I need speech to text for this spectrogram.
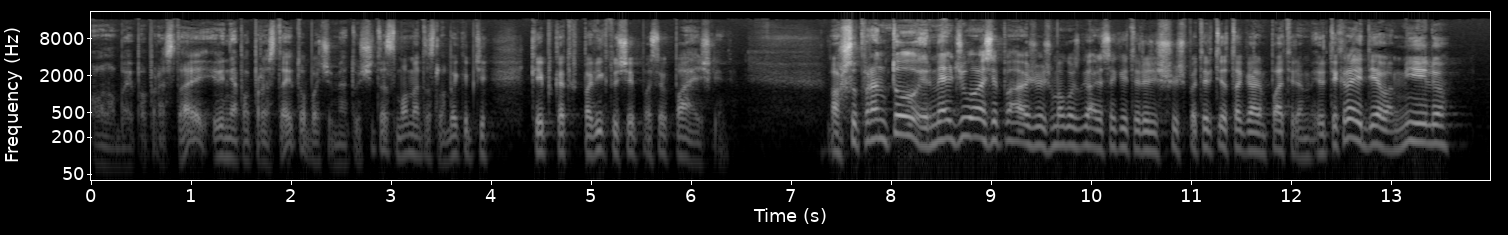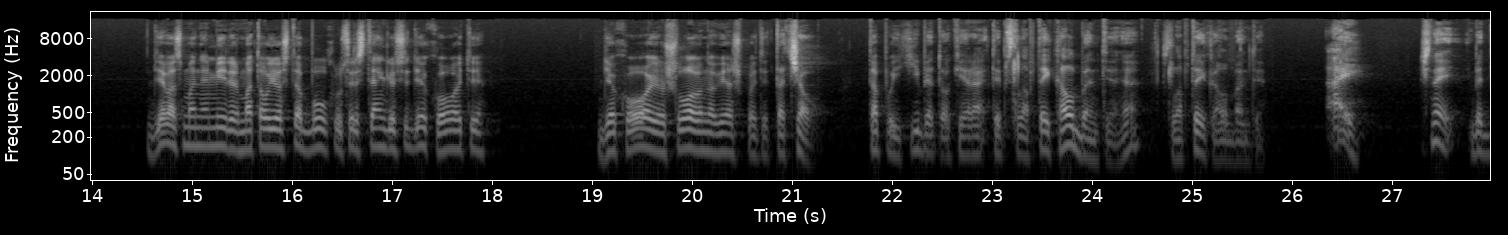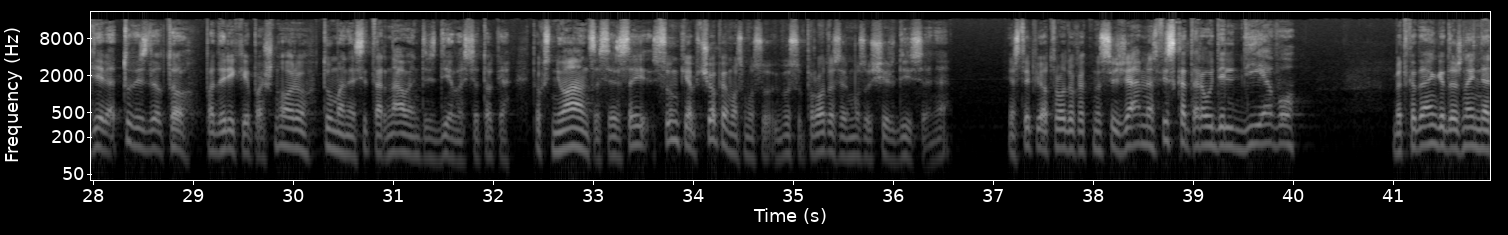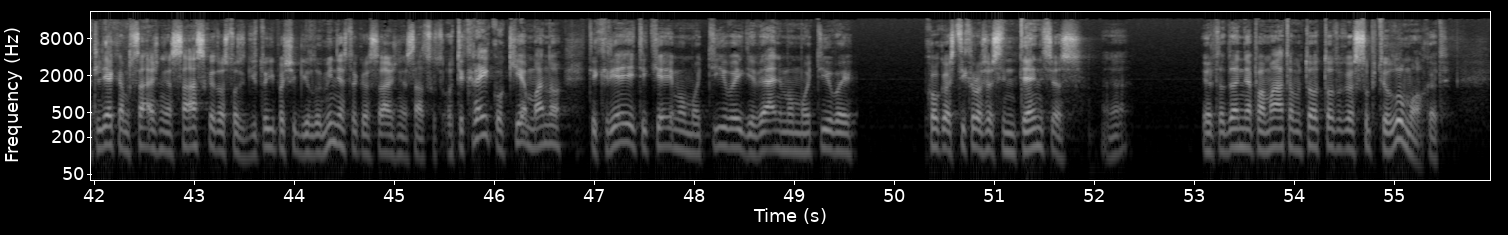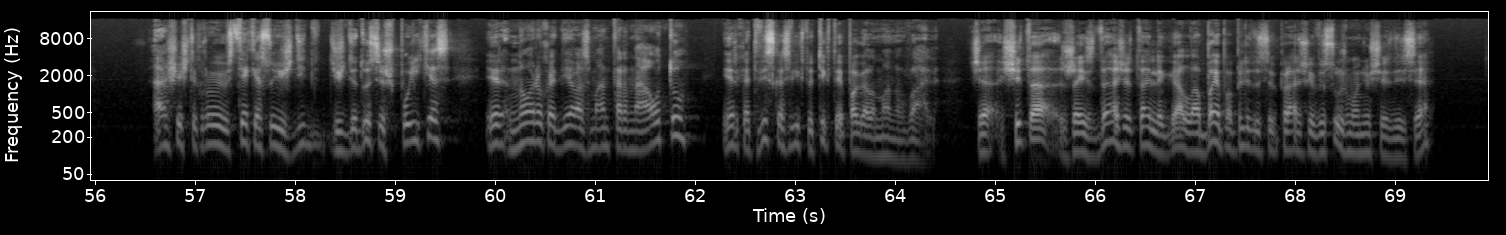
O labai paprastai ir nepaprastai tuo pačiu metu. Šitas momentas labai kaip, kaip kad pavyktų čia pasiek paaiškinti. Aš suprantu ir melžiuosi, pavyzdžiui, žmogus gali sakyti ir iš, iš patirties tą galim patiriam. Ir tikrai Dievą myliu, Dievas mane myli ir matau jo stebuklus ir stengiuosi dėkoti. Dėkoju ir šlovinu viešpatį. Tačiau ta puikybė tokia yra taip slaptai kalbanti, ne? Slaptai kalbanti. Ai, žinai, bet Dieve, tu vis dėlto padaryk kaip aš noriu, tu man esi tarnaujantis Dievas. Čia tokia, toks niuansas ir jisai sunkiai apčiopiamas mūsų, mūsų protos ir mūsų širdyse. Ne? Nes taip jau atrodo, kad nusižemęs viską darau dėl Dievo. Bet kadangi dažnai netliekam sąžinės sąskaitos, tos gytų ypač giluminės tokios sąžinės sąskaitos, o tikrai kokie mano tikrieji tikėjimo motyvai, gyvenimo motyvai, kokios tikrosios intencijos. Ne? Ir tada nepamatom to, to tokio subtilumo, kad aš iš tikrųjų vis tiek esu išdidus, išpuikęs ir noriu, kad Dievas man tarnautų ir kad viskas vyktų tik tai pagal mano valią. Čia šita žaizda, šita lyga labai paplitusi praktiškai visų žmonių širdyse,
